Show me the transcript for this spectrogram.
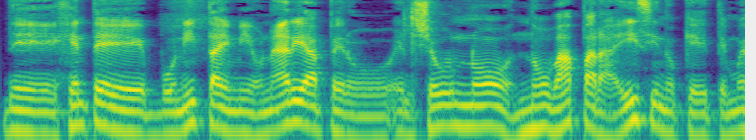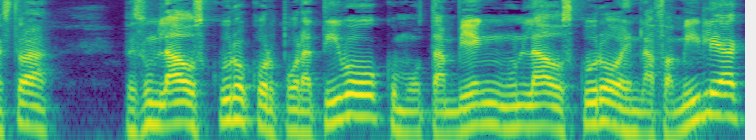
de gente bonita y millonaria, pero el show no, no va para ahí, sino que te muestra pues un lado oscuro corporativo, como también un lado oscuro en la familia,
